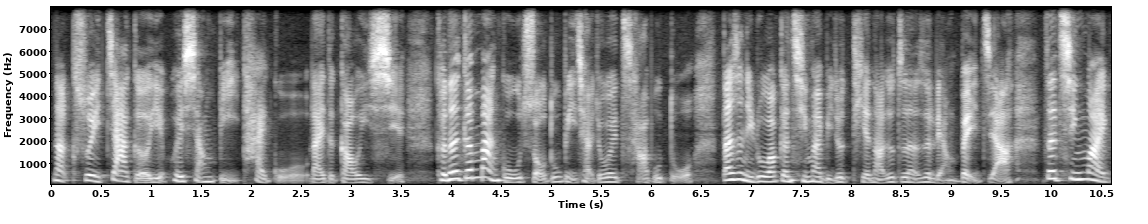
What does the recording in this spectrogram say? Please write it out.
那所以价格也会相比泰国来的高一些，可能跟曼谷首都比起来就会差不多。但是你如果要跟清迈比，就天哪，就真的是两倍价，在清迈。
